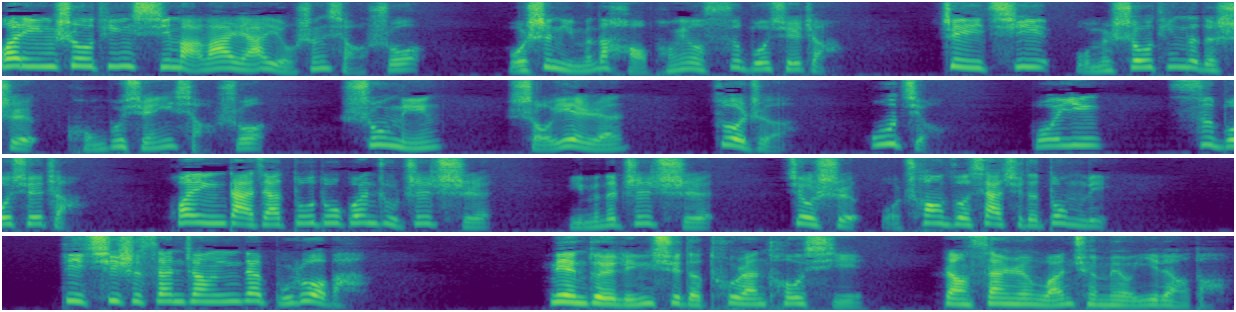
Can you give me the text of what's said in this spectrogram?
欢迎收听喜马拉雅有声小说，我是你们的好朋友思博学长。这一期我们收听的的是恐怖悬疑小说，书名《守夜人》，作者乌九，播音思博学长。欢迎大家多多关注支持，你们的支持就是我创作下去的动力。第七十三章应该不弱吧？面对林旭的突然偷袭，让三人完全没有意料到。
